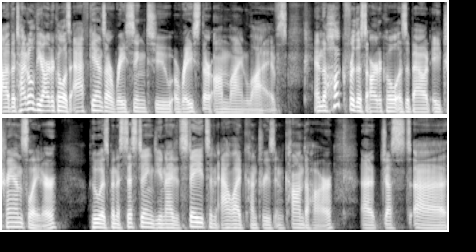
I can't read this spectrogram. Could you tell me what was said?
Uh, the title of the article is Afghans Are Racing to Erase Their Online Lives. And the hook for this article is about a translator who has been assisting the United States and allied countries in Kandahar, uh, just uh,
